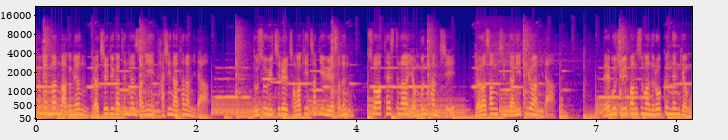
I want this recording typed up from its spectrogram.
표면만 막으면 며칠 뒤 같은 현상이 다시 나타납니다. 누수 위치를 정확히 찾기 위해서는 수압 테스트나 염분 탐지, 열화상 진단이 필요합니다. 내부 주입 방수만으로 끝낸 경우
